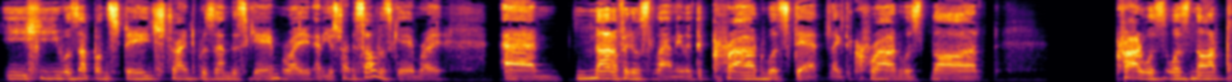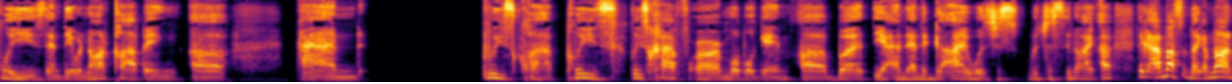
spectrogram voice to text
he he was up on stage trying to present this game, right? And he was trying to sell this game, right? and none of it was landing. Like the crowd was dead. Like the crowd was not crowd was was not pleased and they were not clapping uh and please clap please please clap for our mobile game. Uh but yeah and and the guy was just was just you know I, I like i'm not like i'm not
